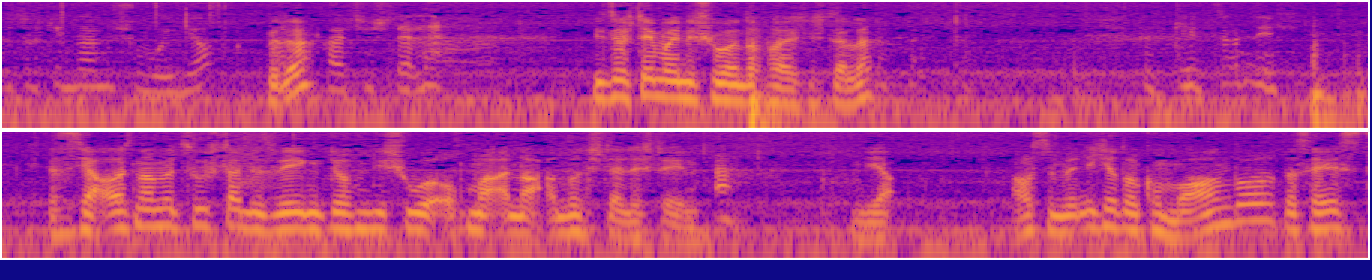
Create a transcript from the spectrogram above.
Wieso stehen deine Schuhe hier? Bitte? An der falschen Stelle. Wieso stehen meine Schuhe an der falschen Stelle? Das geht so nicht. Das ist ja Ausnahmezustand, deswegen dürfen die Schuhe auch mal an einer anderen Stelle stehen. Ach. Ja. Außerdem bin ich ja der Commander, das heißt,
